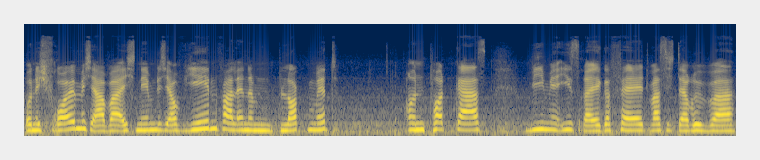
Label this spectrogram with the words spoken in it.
Und ich freue mich aber, ich nehme dich auf jeden Fall in einem Blog mit und Podcast, wie mir Israel gefällt, was ich darüber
